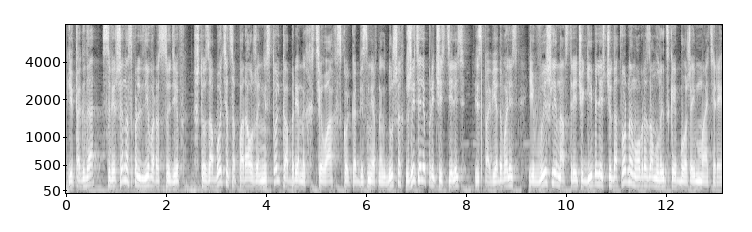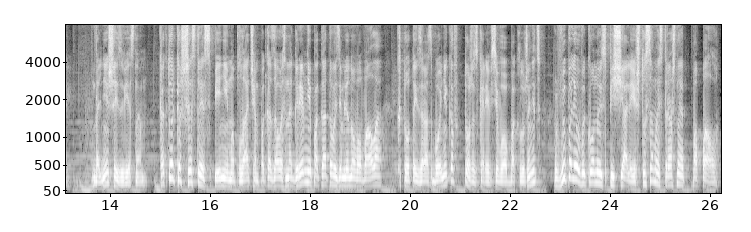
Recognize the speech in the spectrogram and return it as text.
И тогда, совершенно справедливо рассудив, что заботиться пора уже не столько о бренных телах, сколько о бессмертных душах, жители причастились, исповедовались и вышли навстречу гибели с чудотворным образом Лыцкой Божьей Матери. Дальнейшее известно. Как только шествие с пением и плачем показалось на гремне покатого земляного вала, кто-то из разбойников, тоже скорее всего баклуженец, выпалил в икону из пищали и, что самое страшное, попал.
